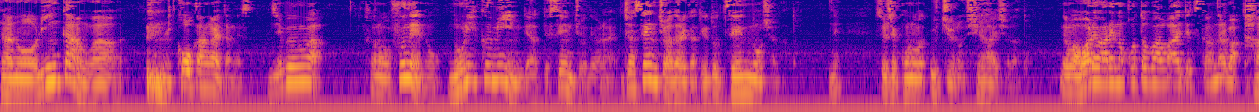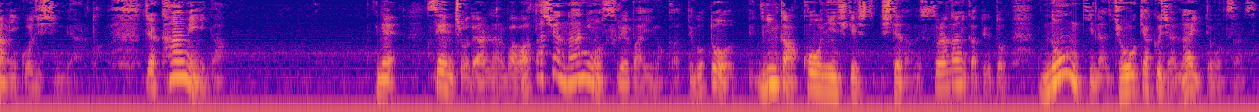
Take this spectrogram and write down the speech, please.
あの、リンカーンは、こう考えたんです。自分は、その船の乗組員であって船長ではない。じゃあ船長は誰かというと全能者だと。ね。そしてこの宇宙の支配者だと。で、まあ我々の言葉をあえて使うならば神ご自身であると。じゃあ神が、ね、船長であるならば、私は何をすればいいのかってことを、リンカーンはこう認識してたんです。それは何かというと、のんきな乗客じゃないって思ってたんです。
